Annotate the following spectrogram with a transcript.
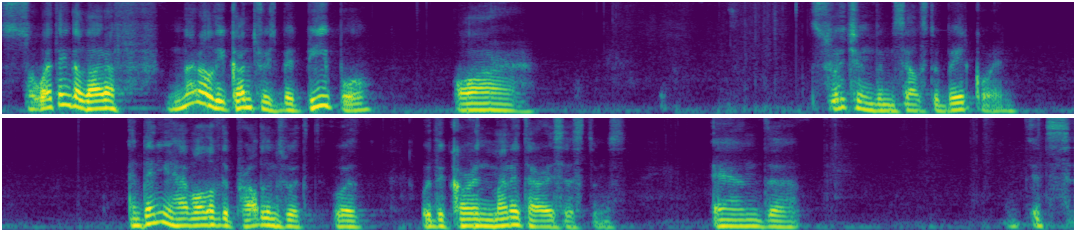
So I think a lot of, not only countries, but people are switching themselves to Bitcoin. And then you have all of the problems with, with, with the current monetary systems. And uh, it's,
